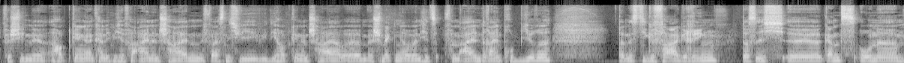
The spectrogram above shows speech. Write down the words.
verschiedene Hauptgänge, kann ich mich ja für einen entscheiden. Ich weiß nicht, wie, wie die Hauptgänge äh, schmecken, aber wenn ich jetzt von allen dreien probiere, dann ist die Gefahr gering, dass ich äh, ganz ohne,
